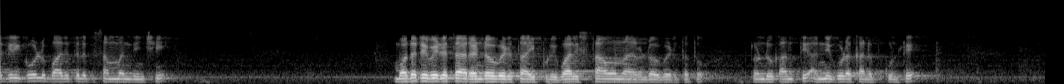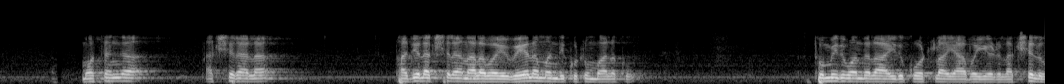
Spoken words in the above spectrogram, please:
అగ్రిగోల్డ్ బాధితులకు సంబంధించి మొదటి విడత రెండవ విడత ఇప్పుడు ఇవ్వాలిస్తా ఇస్తా ఉన్న రెండో విడతతో. రెండు అంతి అన్ని కూడా కలుపుకుంటే మొత్తంగా అక్షరాల పది లక్షల నలభై వేల మంది కుటుంబాలకు తొమ్మిది వందల ఐదు కోట్ల యాభై ఏడు లక్షలు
